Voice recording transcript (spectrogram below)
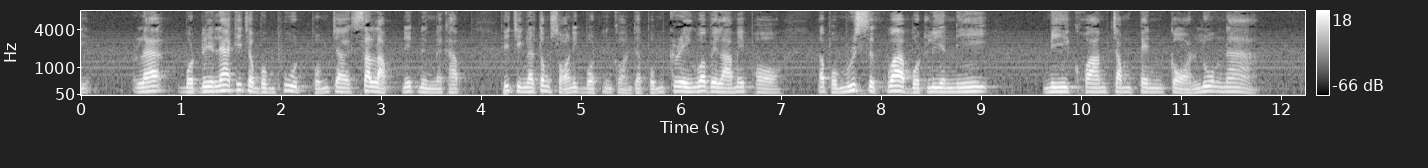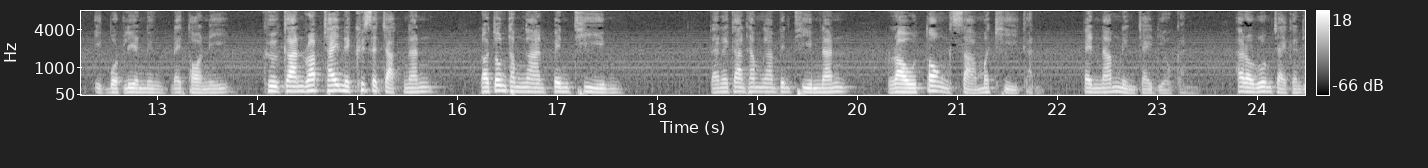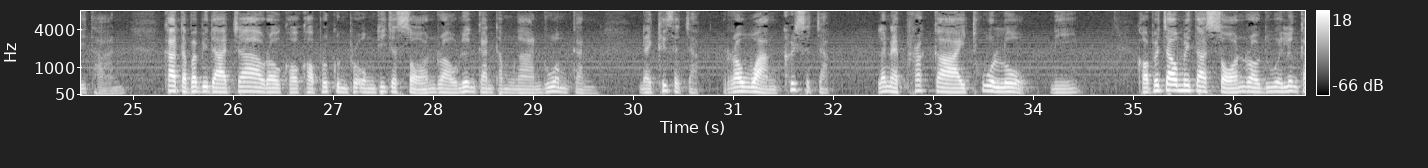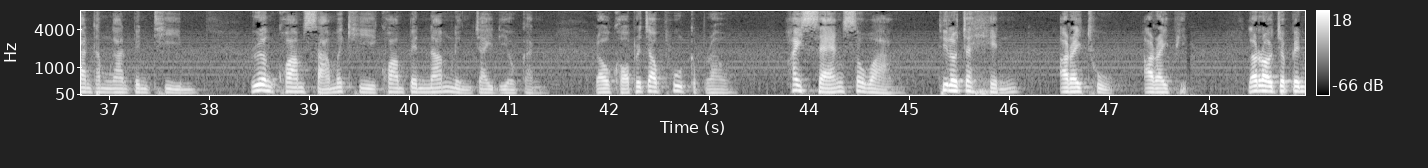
และบทเรียนแรกที่จะผมพูด ผมจะสลับนิดนึงนะครับ ที่จริงแล้วต้องสอนอีกบทหนึ่งก่อน แต่ผมเกรงว่าเวลาไม่พอ แล้วผมรู้สึกว่าบทเรียนนี้มีความจำเป็นก่อนล่วงหน้า อีกบทเรียนหนึ่งในตอนนี้ คือการรับใช้ในคริสตจักรนั้น เราต้องทำงานเป็นทีม แต่ในการทำงานเป็นทีมนั้น เราต้องสามัคคีกัน เป็นน้ำหนึ่งใจเดียวกัน ให้เราร่วมใจกันที่ฐานข้าแต่พระบิดาเจ้าเราขอขอบพระคุณพระองค์ที่จะสอนเราเรื่องการทำงานร่วมกัน ในคริสตจักร ระหว่างคริสตจักร และในพระกายทั่วโลกนี้ ขอพระเจ้าเมตตาสอนเราด้วยเรื่องการทำงานเป็นทีม เรื่องความสามัคคีความเป็นน้ำหนึ่งใจเดียวกัน เราขอพระเจ้าพูดกับเรา ให้แสงสว่าง ที่เราจะเห็นอะไรถูกอะไรผิด แล้วเราจะเป็น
